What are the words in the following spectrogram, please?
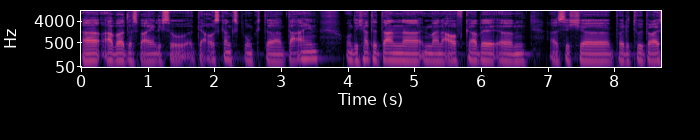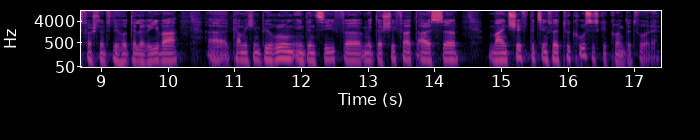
äh, aber das war eigentlich so der Ausgangspunkt äh, dahin. Und ich hatte dann äh, in meiner Aufgabe, ähm, als ich bei der TUI-Bereichsvorstand für die Hotellerie war, kam ich in Berührung intensiv mit der Schifffahrt, als mein Schiff bzw. TUI Cruises gegründet wurde.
